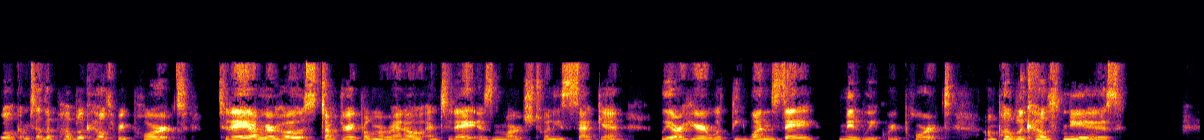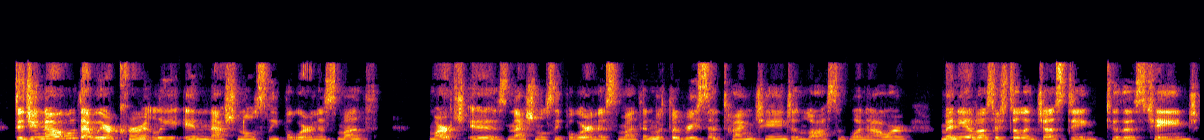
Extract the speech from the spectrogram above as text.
Welcome to the Public Health Report. Today I'm your host, Dr. April Moreno, and today is March 22nd. We are here with the Wednesday midweek report on public health news. Did you know that we are currently in National Sleep Awareness Month? March is National Sleep Awareness Month, and with the recent time change and loss of one hour, many of us are still adjusting to this change,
